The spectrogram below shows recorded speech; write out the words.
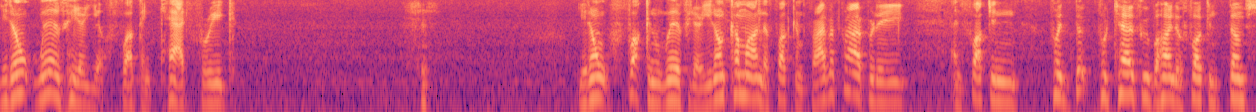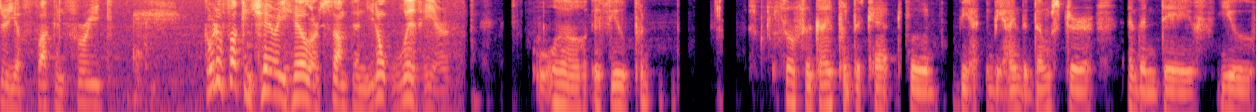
You don't live here, you fucking cat freak. you don't fucking live here. You don't come on the fucking private property and fucking put put cat food behind a fucking dumpster, you fucking freak. Go to fucking Cherry Hill or something. You don't live here. Well, if you put... So if the guy put the cat food be behind the dumpster and then Dave, you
